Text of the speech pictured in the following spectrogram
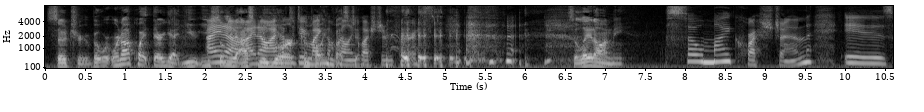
So true, but we're, we're not quite there yet. You you still know, need to ask me your I have to do my compelling question, question first. so lay it on me. So, my question is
